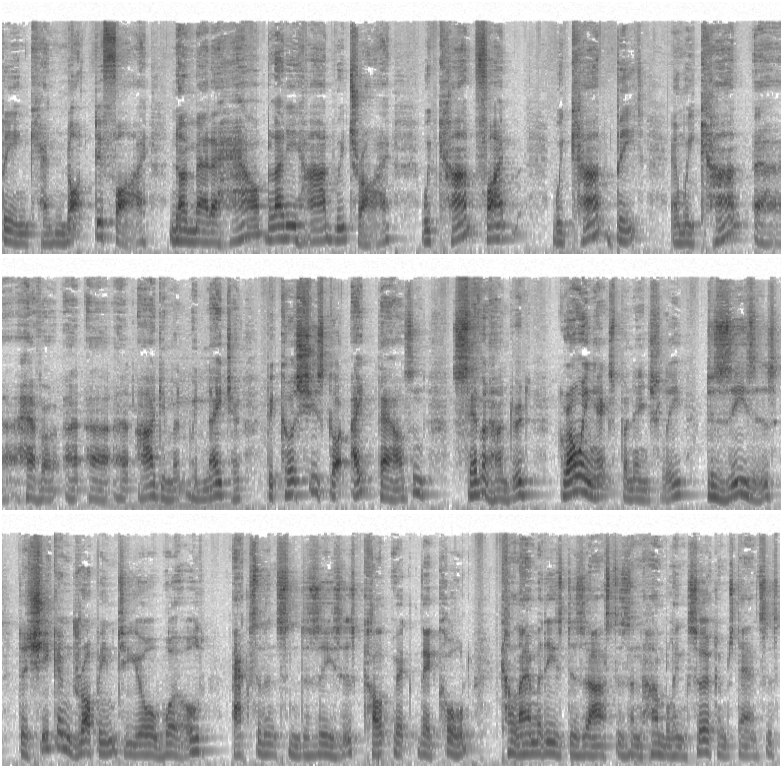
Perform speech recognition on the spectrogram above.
being cannot defy, no matter how bloody hard we try, we can't fight, we can't beat, and we can't uh, have a, a, an argument with nature because she's got 8,700 growing exponentially diseases that she can drop into your world, accidents and diseases, they're called calamities, disasters, and humbling circumstances,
